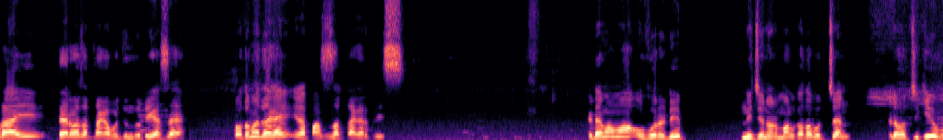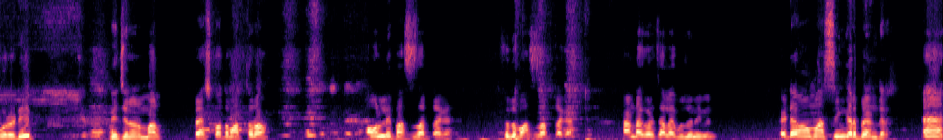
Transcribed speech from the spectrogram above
প্রায় তেরো হাজার টাকা পর্যন্ত, ঠিক আছে? প্রথমে দেখাই, এটা পাঁচ হাজার টাকার ফ্রিজ। এটা মামা উপরে ডিপ, নিচে নর্মাল কথা বুঝছেন? এটা হচ্ছে কি উপরে ডিপ? নিচে নর্মাল। প্রাইস কত মাত্র? অনলি পাঁচ হাজার টাকা। শুধু পাঁচ হাজার টাকা। ঠান্ডা করে চালায়, বুঝে নিবেন। এটা মামা সিঙ্গার ব্র্যান্ডের হ্যাঁ?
